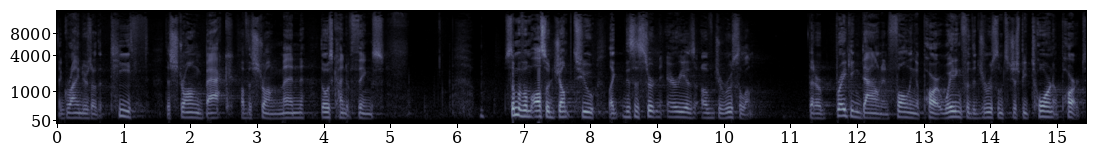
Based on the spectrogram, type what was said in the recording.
The grinders are the teeth, the strong back of the strong men, those kind of things. Some of them also jump to, like, this is certain areas of Jerusalem that are breaking down and falling apart, waiting for the Jerusalem to just be torn apart.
